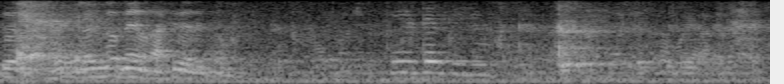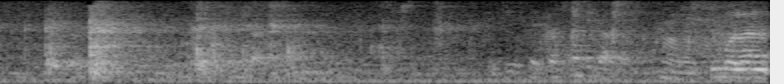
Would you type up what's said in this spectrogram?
તો રંગો મેં આશીર્વાદ શું બોલવાનું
